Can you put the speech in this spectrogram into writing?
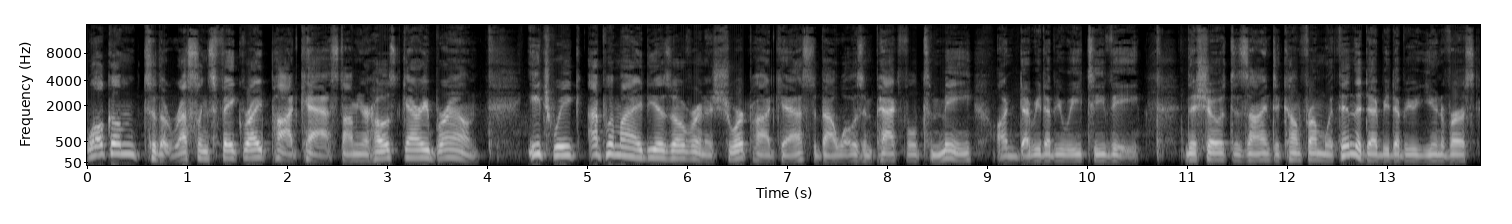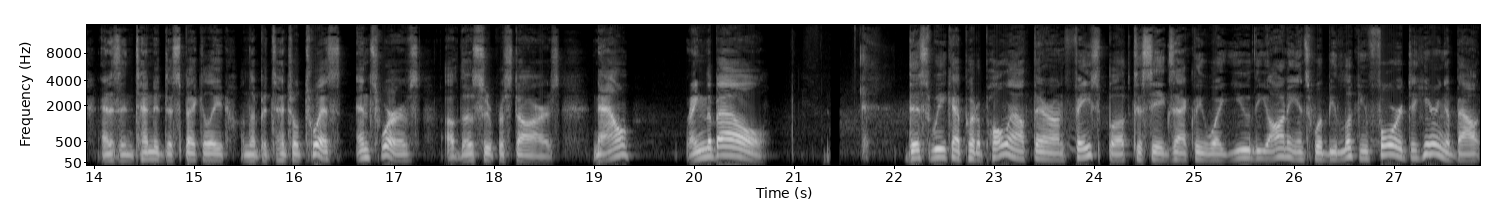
Welcome to the Wrestling's Fake Right podcast. I'm your host, Gary Brown. Each week, I put my ideas over in a short podcast about what was impactful to me on WWE TV. This show is designed to come from within the WWE universe and is intended to speculate on the potential twists and swerves of those superstars. Now, ring the bell! This week, I put a poll out there on Facebook to see exactly what you, the audience, would be looking forward to hearing about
